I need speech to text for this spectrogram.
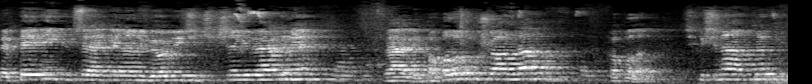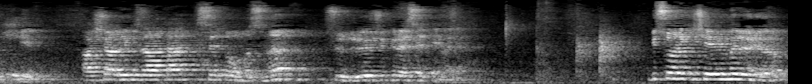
Ve P ilk yükselen kenarını gördüğü için çıkışına bir verdi mi? Verdi. Kapalı mı bu şu anda? Kapalı. Çıkışı ne yaptı? İyi. Bir. Aşağıdaki zaten set olmasını sürdürüyor çünkü reset yemedi. Bir sonraki çevirime dönüyorum.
